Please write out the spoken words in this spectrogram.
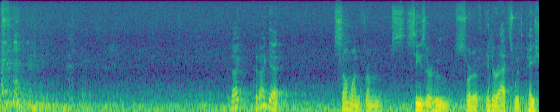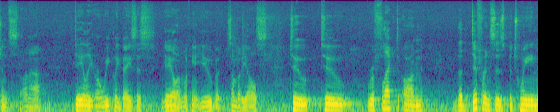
Could I, could I get someone from CSER who sort of interacts with patients on a daily or weekly basis? Gail, I'm looking at you, but somebody else, to, to reflect on the differences between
